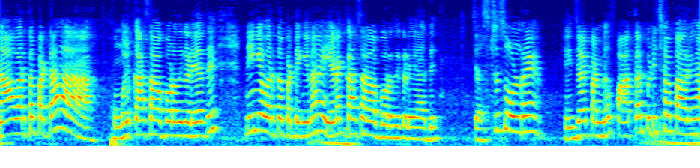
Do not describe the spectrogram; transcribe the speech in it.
நான் வருத்தப்பட்டா உங்களுக்கு காசாக போகிறது கிடையாது. நீங்கள் வருத்தப்பட்டீங்கன்னா எனக்கு காசாக போகிறது கிடையாது. ஜஸ்ட்டு சொல்கிறேன் என்ஜாய் பண்ணு. பார்த்தா பிடிச்சா பாருங்க.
